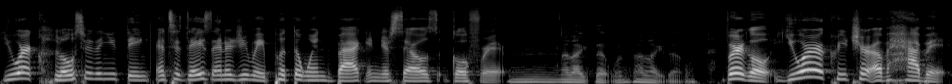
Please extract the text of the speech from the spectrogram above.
You are closer than you think, and today's energy may put the wind back in your sails. Go for it. Mm, I like that one. I like that one. Virgo, you are a creature of habit.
